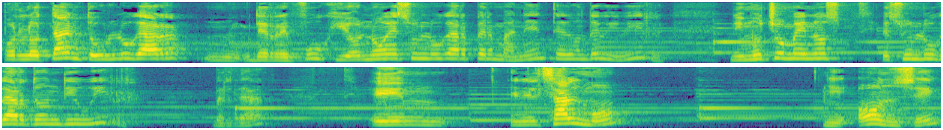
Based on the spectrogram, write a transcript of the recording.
por lo tanto, un lugar mm, de refugio no es un lugar permanente donde vivir, ni mucho menos es un lugar donde huir, ¿verdad? En, el Salmo 11, eh,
